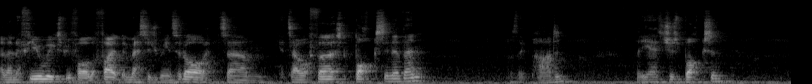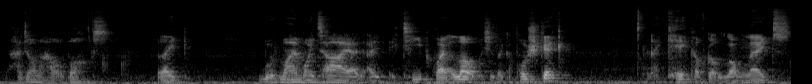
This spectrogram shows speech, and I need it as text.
And then a few weeks before the fight, they messaged me and said, "Oh, it's um, it's our first boxing event." I was like, "Pardon?" Like, yeah, it's just boxing. I don't know how to box. Like, with my Muay Thai, I, I, I teep quite a lot, which is like a push kick. And I kick, I've got long legs.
